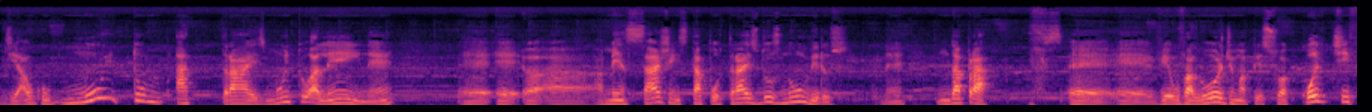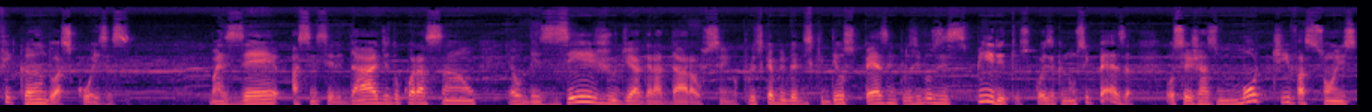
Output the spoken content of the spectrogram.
de algo muito atrás, muito além, né? É, é, a, a, mensagem está por trás dos números, né? Não dá para é, é, ver o valor de uma pessoa quantificando as coisas, mas é a sinceridade do coração, é o desejo de agradar ao Senhor. Por isso que a Bíblia diz que Deus pesa inclusive os espíritos, coisa que não se pesa, ou seja, as motivações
